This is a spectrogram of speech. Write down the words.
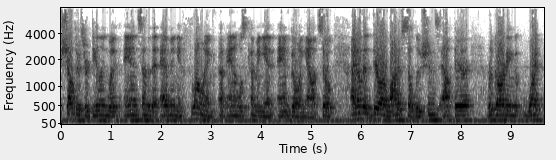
shelters are dealing with and some of the ebbing and flowing of animals coming in and going out. So I know that there are a lot of solutions out there regarding what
